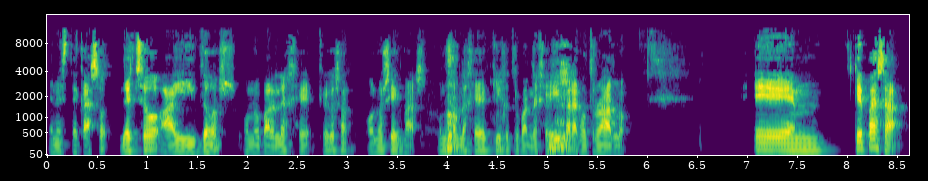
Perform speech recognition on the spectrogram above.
en este caso. De hecho, hay dos, uno para el eje, creo que son, o no sé si hay más, uno para el eje X, otro para el eje Y, para controlarlo. Eh, ¿Qué pasa?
